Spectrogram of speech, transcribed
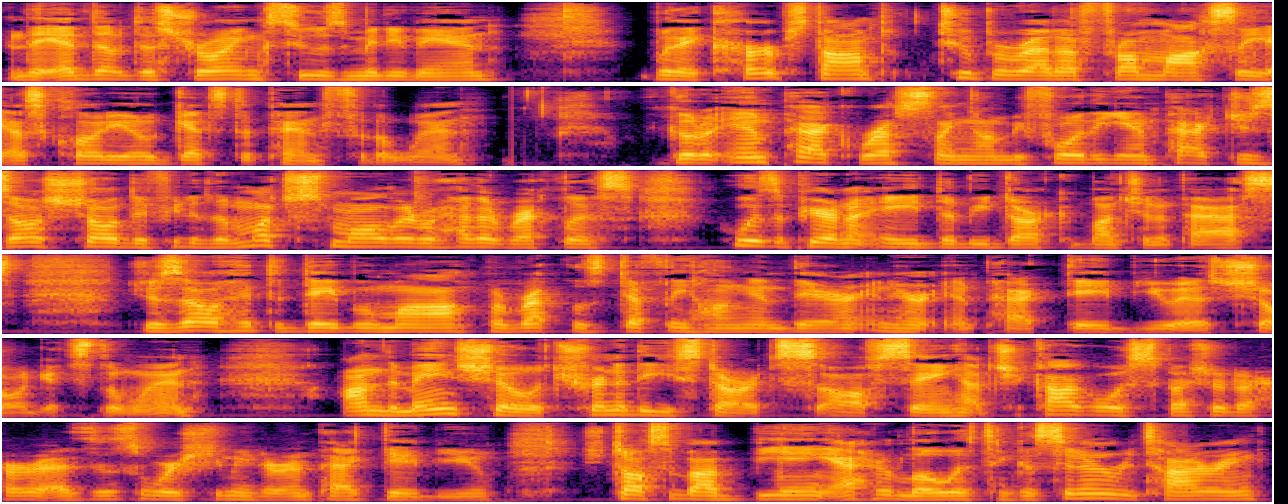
and they ended up destroying Sue's minivan with a curb stomp to Beretta from Moxley as Claudio gets the pin for the win. Go to Impact Wrestling on Before the Impact. Gisele Shaw defeated the much smaller Heather Reckless, who has appeared on AEW Dark a bunch in the past. Gisele hit the denouement, but Reckless definitely hung in there in her Impact debut as Shaw gets the win. On the main show, Trinity starts off saying how Chicago was special to her as this is where she made her Impact debut. She talks about being at her lowest and considering retiring,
